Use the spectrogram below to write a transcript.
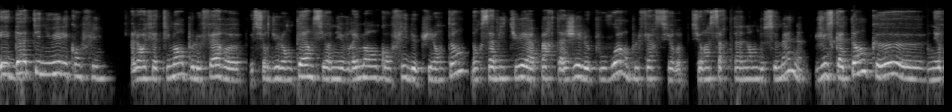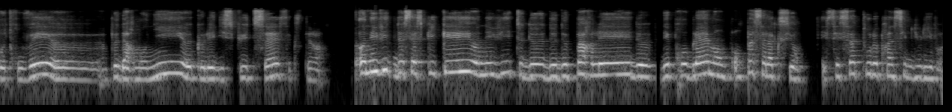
et d'atténuer les conflits. Alors effectivement, on peut le faire euh, sur du long terme si on est vraiment en conflit depuis longtemps. Donc s'habituer à partager le pouvoir, on peut le faire sur sur un certain nombre de semaines, jusqu'à temps que euh, on ait retrouvé euh, un peu d'harmonie, que les disputes cessent, etc. On évite de s'expliquer, on évite de, de, de parler de, des problèmes, on, on passe à l'action. Et c'est ça tout le principe du livre.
